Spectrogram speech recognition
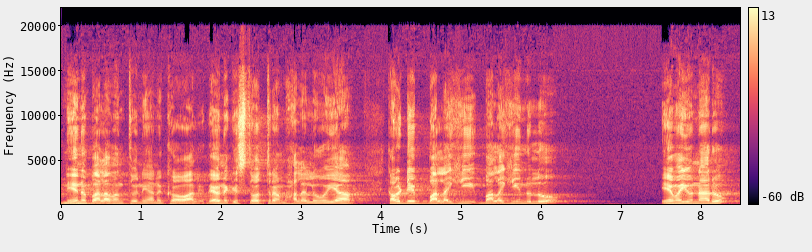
నేను బలవంతుని అనుకోవాలి. దేవునికి స్తోత్రం. హలలుయ కాబట్టి బలహీ బలహీనులు ఏమై ఉన్నారు?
